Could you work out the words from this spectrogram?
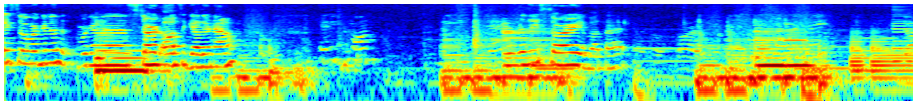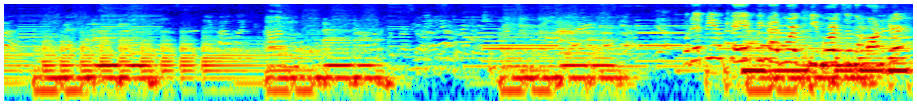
Okay, so we're gonna we're gonna start all together now. I'm really sorry about that. Um, would it be okay if we had more keyboards in the monitor?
